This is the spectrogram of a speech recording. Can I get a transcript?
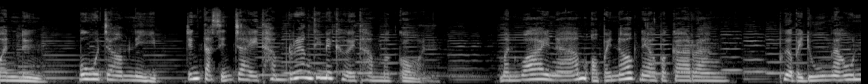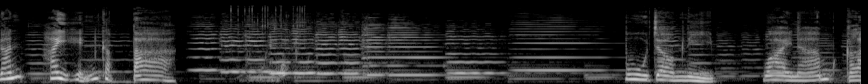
วันหนึ่ง ปูจอมหนีบจึงตัดสินใจทำเรื่องที่ไม่เคยทำมาก่อน มันว่ายน้ำออกไปนอกแนวปะการัง เพื่อไปดูเงานั้นให้เห็นกับตา ปูจอมหนีบว่ายน้ำไกล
